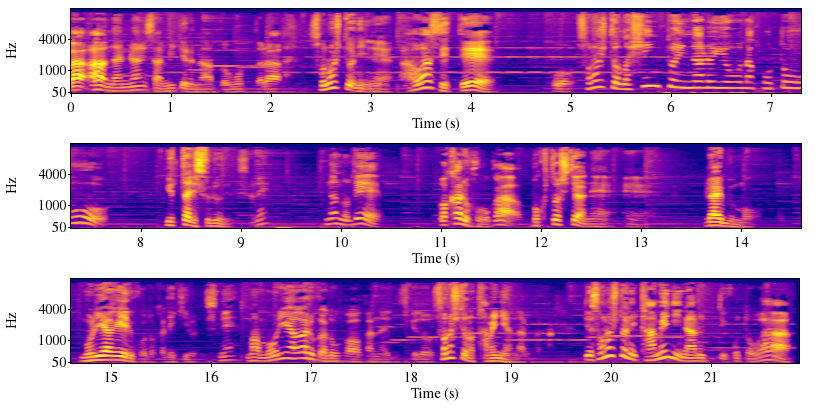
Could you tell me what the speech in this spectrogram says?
が、あ、何々さん見てるなと思ったら、その人にね、合わせて、こう、その人のヒントになるようなことを言ったりするんですよね。なので、わかる方が、僕としてはね、えー、ライブも盛り上げることができるんですね。まあ盛り上がるかどうかはわかんないですけど、その人のためにはなるから。で、その人にためになるっていうことは、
